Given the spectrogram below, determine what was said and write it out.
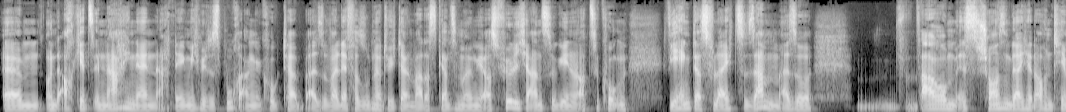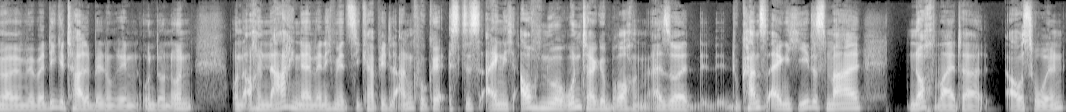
Ähm, und auch jetzt im Nachhinein, nachdem ich mir das Buch angeguckt habe, also weil der Versuch natürlich dann war, das Ganze mal irgendwie ausführlicher anzugehen und auch zu gucken, wie hängt das vielleicht zusammen? Also warum ist Chancengleichheit auch ein Thema, wenn wir über digitale Bildung reden und und und. Und auch im Nachhinein, wenn ich mir jetzt die Kapitel angucke, ist das eigentlich auch nur runtergebrochen. Also du kannst eigentlich jedes Mal noch weiter ausholen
